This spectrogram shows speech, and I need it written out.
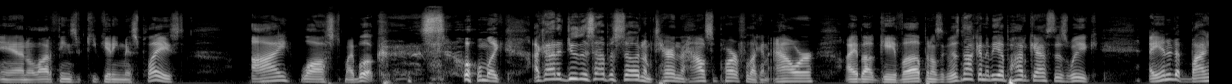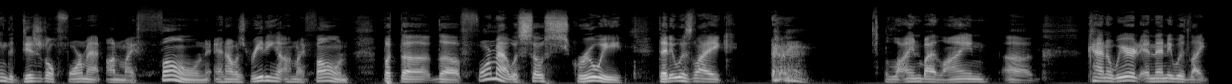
and a lot of things keep getting misplaced. I lost my book. so I'm like, I got to do this episode. I'm tearing the house apart for like an hour. I about gave up and I was like, there's not going to be a podcast this week. I ended up buying the digital format on my phone and I was reading it on my phone, but the, the format was so screwy that it was like line by line, uh, kind of weird. And then it would like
